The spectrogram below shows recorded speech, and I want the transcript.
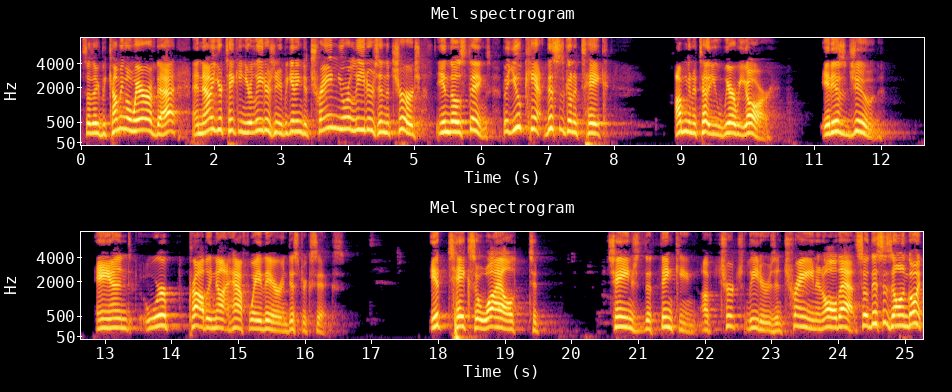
So they're becoming aware of that. And now you're taking your leaders and you're beginning to train your leaders in the church in those things. But you can't, this is going to take, I'm going to tell you where we are. It is June. And we're probably not halfway there in District 6. It takes a while to change the thinking of church leaders and train and all that. So this is ongoing.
